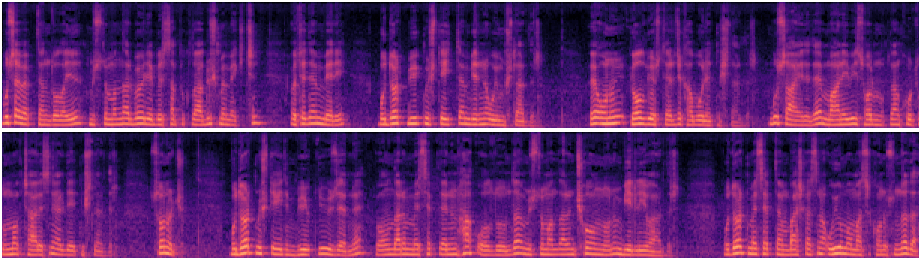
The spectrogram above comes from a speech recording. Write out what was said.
Bu sebepten dolayı Müslümanlar böyle bir sapıklığa düşmemek için öteden beri bu dört büyük müştehitten birine uymuşlardır ve onu yol gösterici kabul etmişlerdir. Bu sayede de manevi sorumluluktan kurtulmak çaresini elde etmişlerdir. Sonuç, bu dört müştehidin büyüklüğü üzerine ve onların mezheplerinin hak olduğunda Müslümanların çoğunluğunun birliği vardır. Bu dört mezhepten başkasına uyulmaması konusunda da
